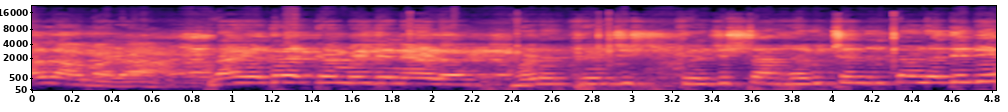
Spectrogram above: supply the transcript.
ಅಲ್ಲ ಮರ ನಾ ಎದ್ರ ಕಮ್ಮಿ ಇದೀನಿ ಹೇಳು. ಹೊಡೆ ಕ್ರೇಜಿ ಕ್ರೇಜಿ ಸ್ಟಾರ್ ರವಿಚಂದ್ರ ಅದೀನಿ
